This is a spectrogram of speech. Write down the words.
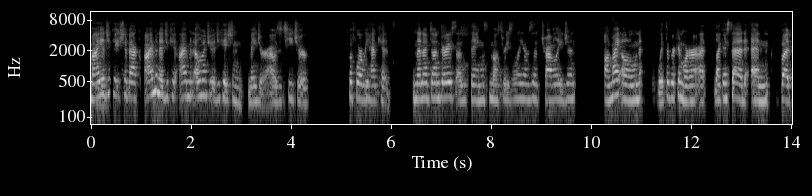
My education back, I'm an educate, I'm an elementary education major. I was a teacher before we had kids. And then I've done various other things. Most recently, I was a travel agent on my own with the brick and mortar, I, like I said, and but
